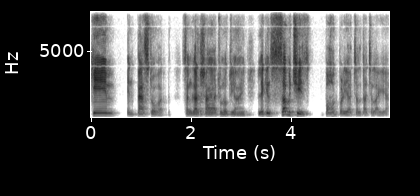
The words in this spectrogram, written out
came in past over संघर्ष आया, चुनौतियाँ आई, लेकिन सब चीज़ बहुत बढ़िया चलता चला गया।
